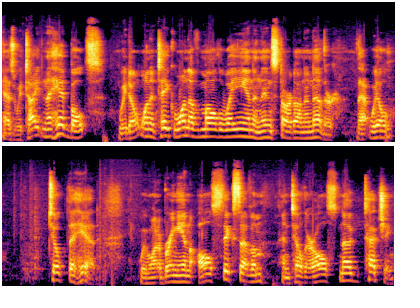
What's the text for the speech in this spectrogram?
As we tighten the head bolts, we don't want to take one of them all the way in and then start on another. That will tilt the head. We want to bring in all six of them until they're all snug touching.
